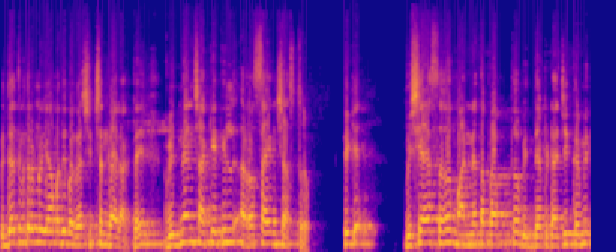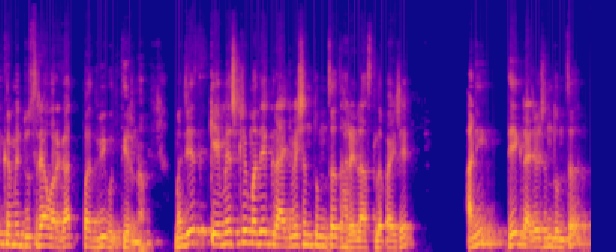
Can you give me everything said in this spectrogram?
विद्यार्थी मित्रांनो यामध्ये बघा शिक्षण काय लागतंय? विज्ञान शाखेतील रसायनशास्त्र. ठीक आहे? विषयासह मान्यताप्राप्त विद्यापीठाची कमीत कमी दुसऱ्या वर्गात पदवी उत्तीर्ण. म्हणजेच केमिस्ट्रीमध्ये ग्रॅज्युएशन तुमचं झालेलं असलं पाहिजे. आणि ते ग्रॅज्युएशन तुमचं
